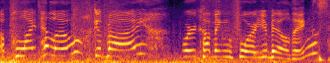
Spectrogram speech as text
A polite hello, goodbye. We're coming for your buildings.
